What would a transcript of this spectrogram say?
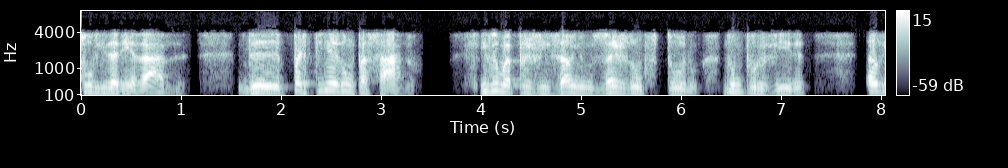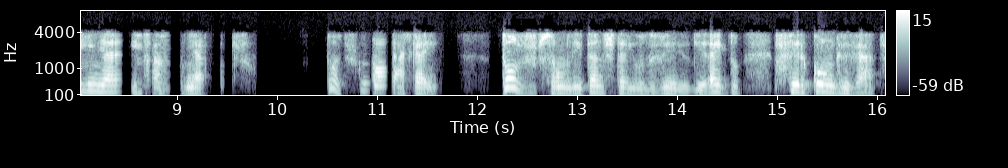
solidariedade, de partilha de um passado e de uma previsão e um desejo de um futuro, de um porvir, alinha e faz alinhar todos. Todos, não há quem. Todos os que são militantes têm o dever e o direito de ser congregados,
